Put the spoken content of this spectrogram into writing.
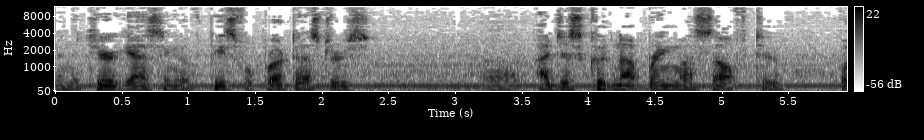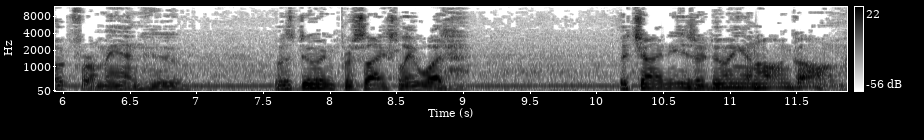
and the tear gassing of peaceful protesters, uh, I just could not bring myself to vote for a man who was doing precisely what the Chinese are doing in Hong Kong.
